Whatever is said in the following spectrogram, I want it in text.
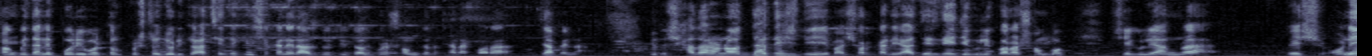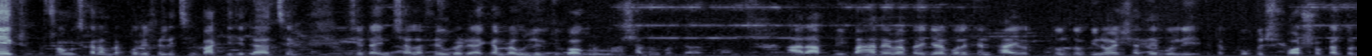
সংবিধানে পরিবর্তন প্রশ্ন জড়িত আছে দেখে সেখানে রাজনৈতিক দলগুলো সমঝোতা ছাড়া করা যাবে না। কিন্তু সাধারণ অধ্যাদেশ দিয়ে বা সরকারি আদেশ দিয়ে যেগুলি করা সম্ভব, সেগুলি আমরা বেশ অনেক সংস্কার আমরা করে ফেলেছি, বাকি যেটা আছে সেটা ইনশাল্লাহ ফেব্রুয়ারির আগে আমরা উল্লেখযোগ্য অগ্রগতি সাধন করতে পারব। আর আপনি পাহাড়ের ব্যাপারে যেটা বলেছেন, ভাই, অত্যন্ত বিনয়ের সাথে বলি, এটা খুব স্পর্শকাতর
